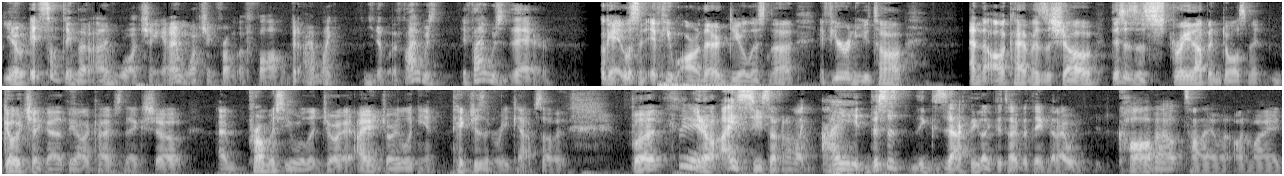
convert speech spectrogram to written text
you know, it's something that I'm watching and I'm watching from afar. But I'm like, you know, if I was if I was there. Okay, listen. If you are there, dear listener, if you're in Utah and the Arch-Hive has a show, this is a straight up endorsement. Go check out the Arch-Hive's next show. I promise you will enjoy it. I enjoy looking at pictures and recaps of it. But hmm. you know, I see stuff and I'm like, I this is exactly like the type of thing that I would carve out time on my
